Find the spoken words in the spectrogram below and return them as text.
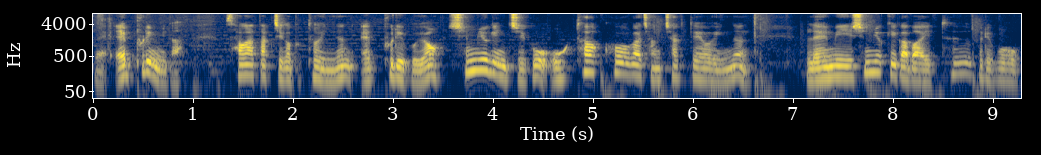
네, 애플입니다 사과 딱지가 붙어 있는 애플이고요 16인치고 옥타 코어가 장착되어 있는 램이 16GB 그리고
